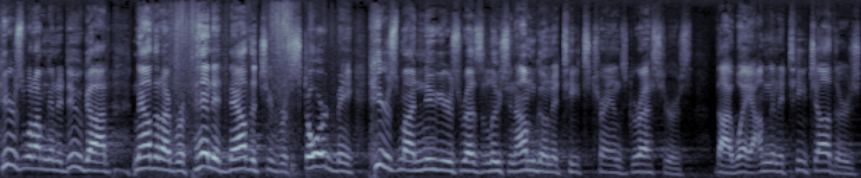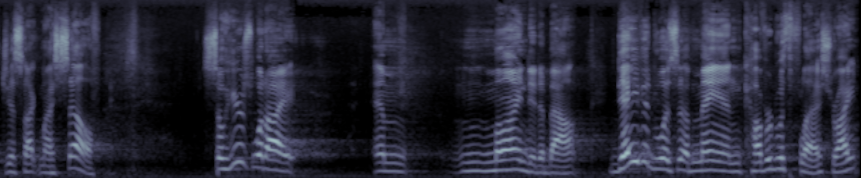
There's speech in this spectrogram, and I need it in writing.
Here's what I'm going to do, God. Now that I've repented, now that you've restored me, here's my New Year's resolution. I'm going to teach transgressors thy way. I'm going to teach others just like myself. So here's what I am minded about David was a man covered with flesh, right?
